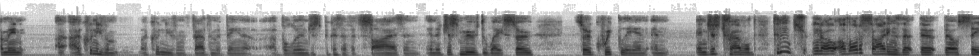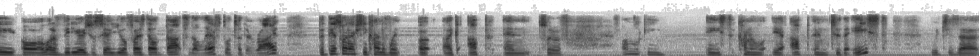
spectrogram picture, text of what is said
i mean I, I couldn't even I couldn't even fathom it being a, a, balloon just because of its size and, and it just moved away so so quickly and, and and just traveled. Didn't you know a lot of sightings that they'll see or a lot of videos you'll see of UFOs they'll dart to the left or to the right but this one actually kind of went uh, like up and sort of I'm looking east kind of yeah up and to the east which is uh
